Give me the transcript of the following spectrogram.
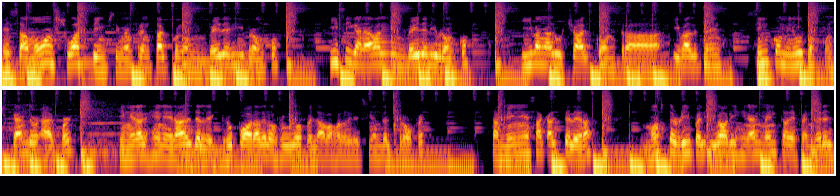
El Samoan SWAT Team se iba a enfrentar con los Invaders y Broncos. Y si ganaba el Invader y Broncos, iban a luchar contra. iba a tener cinco minutos con Skander Akbar, quien era el general del grupo ahora de los rudos, ¿verdad? Bajo la dirección del profe. También en esa cartelera Monster Ripple iba originalmente a defender el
